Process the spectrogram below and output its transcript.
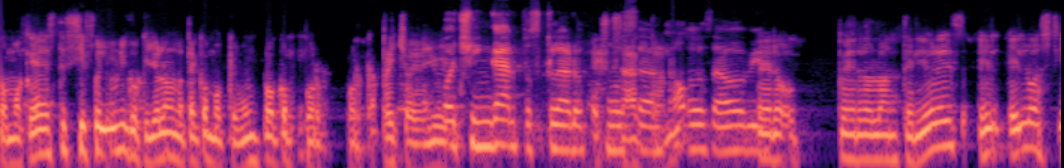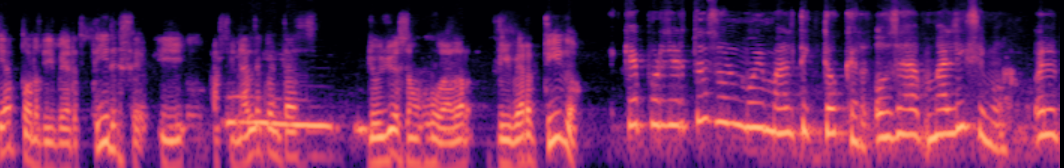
como que este sí fue el único que yo lo noté como que un poco por, por capricho de Yuyu. O chingar, pues claro. Exacto, o sea, ¿no? O sea, obvio. Pero, pero lo anterior es, él, él lo hacía por divertirse y a final de cuentas, Yuyu es un jugador divertido. Que por cierto es un muy mal TikToker, o sea, malísimo, el,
